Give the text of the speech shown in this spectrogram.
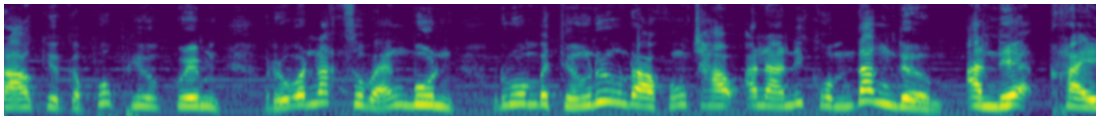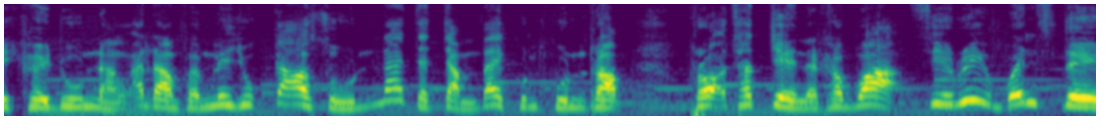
ราวเกี่ยวกับพวก Pilgrim หรือว่านักแสวงบุญ รวมไปถึงเรื่องราวของชาวอาณานิคมดั้งเดิม อันเนี้ยใครเคยดูหนังอดัมแฟมิลี่ยุค 90 น่าจะจำได้คุ้นๆครับ เพราะชัดเจนนะครับว่าซีรีส์ Wednesday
